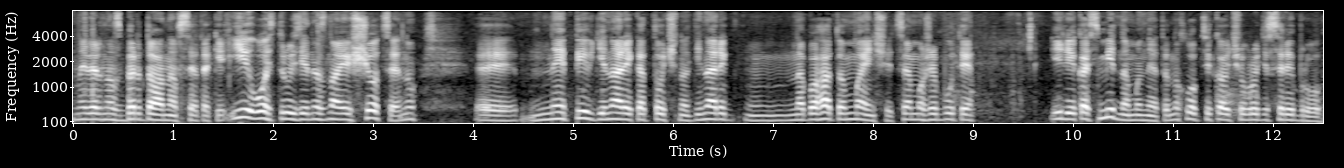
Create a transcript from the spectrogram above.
Навірно, з Бердана все-таки. І ось, друзі, не знаю, що це. Ну, е, не пів дінарика точно, дінарик м, набагато менший. Це може бути Ілі якась мідна монета, ну хлопці кажуть, що вроді серебро.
